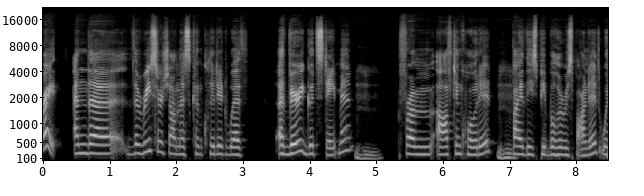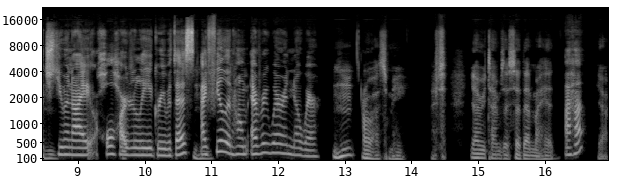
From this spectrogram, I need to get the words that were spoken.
Right. And the the research on this concluded with a very good statement hmm from often quoted hmm by these people who responded, which Mhm. you and I wholeheartedly agree with this. I Mhm. feel at home everywhere and nowhere. hmm Oh, that's me. yeah, how many times I said that in my head? Uh-huh. Yeah.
